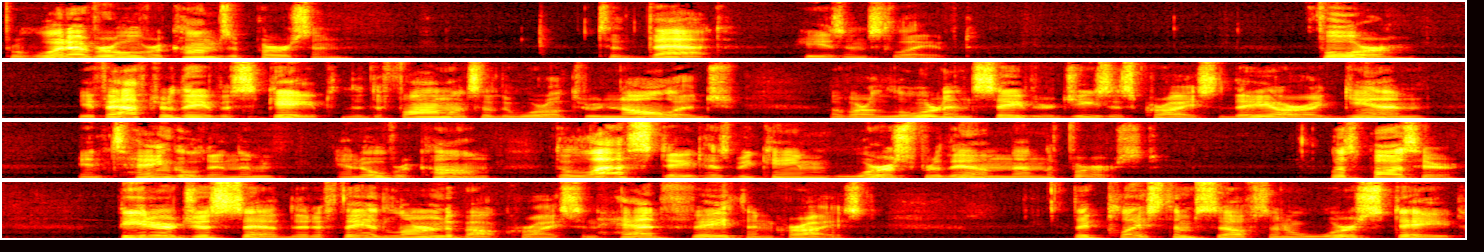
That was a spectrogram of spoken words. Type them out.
For whatever overcomes a person, to that he is enslaved. For if after they have escaped the defilements of the world through knowledge of our Lord and Savior Jesus Christ, they are again entangled in them and overcome, the last state has become worse for them than the first. Let's pause here. Peter just said that if they had learned about Christ and had faith in Christ, they placed themselves in a worse state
